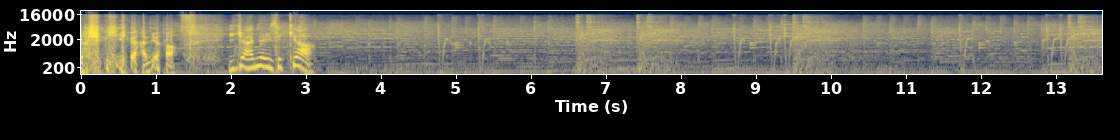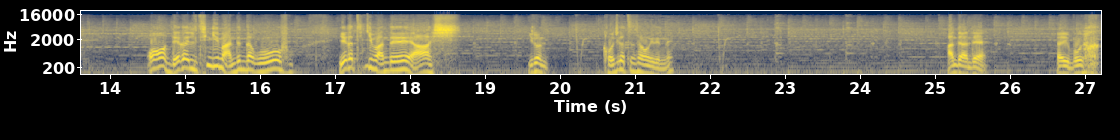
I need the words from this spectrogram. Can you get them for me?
야 이게 아니야. 이게 아니야 이 새끼야. 어 내가 일로 튕기면 안 된다고. 얘가 튕기면 안돼. 아씨. 이런 거지 같은 상황이 됐네 안돼 안돼. 야 이거 뭐야?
